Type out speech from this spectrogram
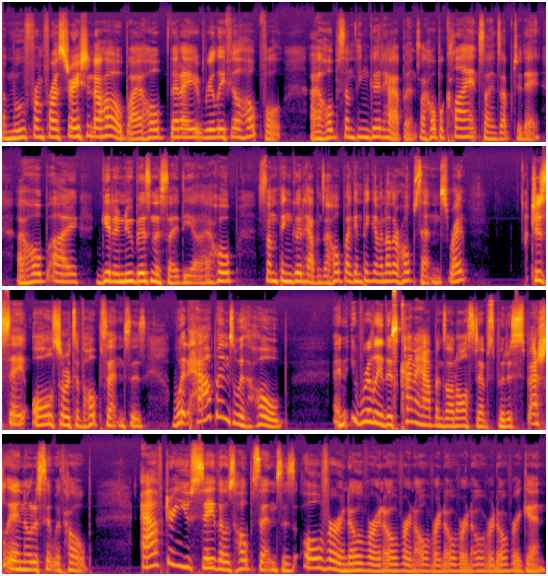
move from frustration to hope. I hope that I really feel hopeful. I hope something good happens. I hope a client signs up today. I hope I get a new business idea. I hope something good happens. I hope I can think of another hope sentence, right? Just say all sorts of hope sentences. What happens with hope, and really this kind of happens on all steps, but especially I notice it with hope. After you say those hope sentences over and over and over and over and over and over and over again,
